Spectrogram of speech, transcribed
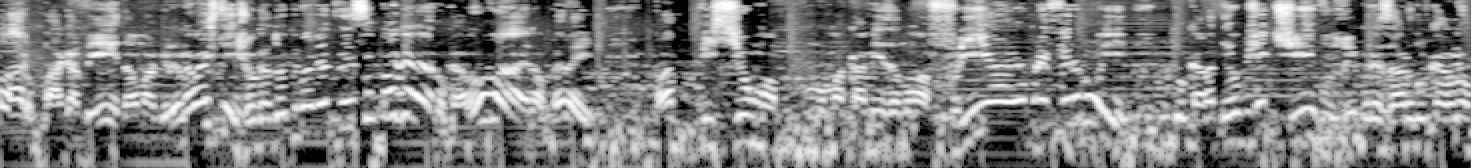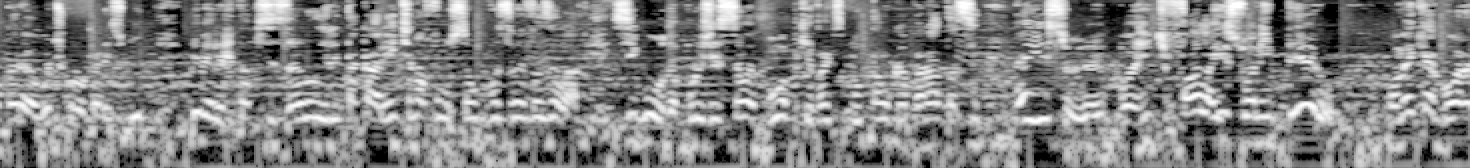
Claro, paga bem, dá uma grana, mas tem jogador que não adianta nem ser pagando, cara. Não vai, não, pera aí. Pra vestir uma, uma camisa numa fria, eu prefiro não ir. Porque o cara tem objetivos. O empresário do cara, não, peraí, eu vou te colocar nesse clube. Primeiro, ele tá precisando, ele tá carente na função que você vai fazer lá. Segundo, a projeção é boa porque vai disputar um campeonato assim. É isso, é, a gente fala isso o ano inteiro. Como é que agora,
